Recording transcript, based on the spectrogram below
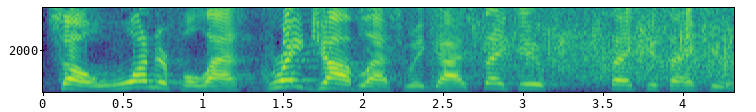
So wonderful last, great job last week, guys. Thank you, thank you, thank you.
